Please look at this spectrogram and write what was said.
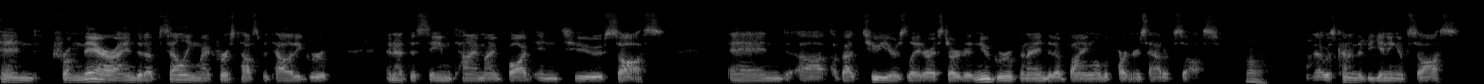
And from there, I ended up selling my first hospitality group. And at the same time, I bought into Sauce. And uh, about two years later, I started a new group and I ended up buying all the partners out of Sauce. Oh. That was kind of the beginning of Sauce.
